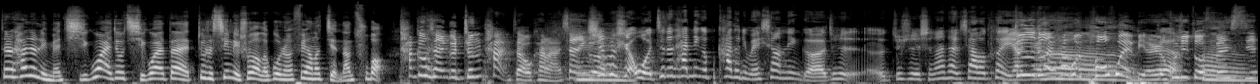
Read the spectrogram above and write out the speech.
但是他这里面奇怪就奇怪在就是心理疏导的过程非常的简单粗暴。他更像一个侦探，在我看来像一个是不是？我记得他那个 cut 里面像那个就是呃就是神探夏洛特一样，对对对，他会剖绘别人，对会去做分析。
